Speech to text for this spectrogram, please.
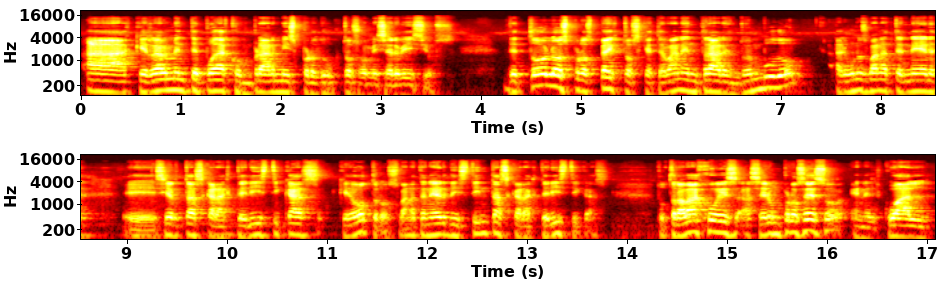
a que realmente pueda comprar mis productos o mis servicios de todos los prospectos que te van a entrar en tu embudo, algunos van a tener eh, ciertas características que otros, van a tener distintas características. Tu trabajo es hacer un proceso en el cual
